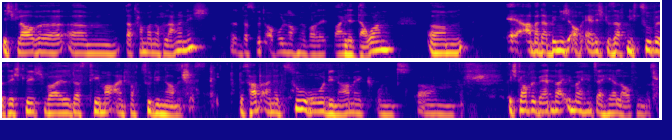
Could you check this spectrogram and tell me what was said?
Ich glaube, ähm, das haben wir noch lange nicht. Das wird auch wohl noch eine Weile dauern. Ähm, äh, aber da bin ich auch ehrlich gesagt nicht zuversichtlich, weil das Thema einfach zu dynamisch ist es hat eine zu hohe Dynamik und ähm, ich glaube, wir werden da immer hinterherlaufen müssen.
